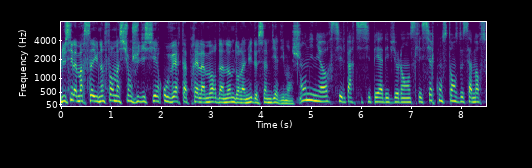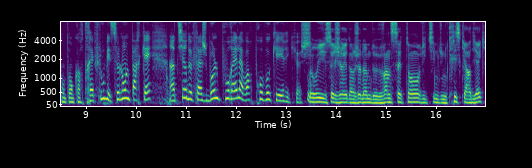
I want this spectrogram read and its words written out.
Lucille à Marseille, une information judiciaire ouverte après la mort d'un homme dans la nuit de samedi à dimanche. On ignore s'il participait à des violences. Les circonstances de sa mort sont encore très floues, mais selon le parquet, un tir de flashball pourrait l'avoir provoqué, Eric Kioch. Oui, il s'agirait d'un jeune homme de 27 ans, victime d'une crise cardiaque.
